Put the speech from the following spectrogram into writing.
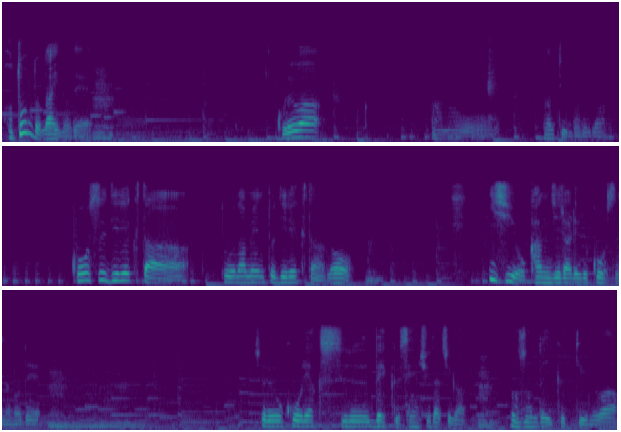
ほとんどないのでうん。これはあのなんて言うんだろうなコースディレクタートーナメントディレクターのうん。意思を感じられるコースなのでうん。それを攻略するべく選手たちがうん。望んでいくっていうのは、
